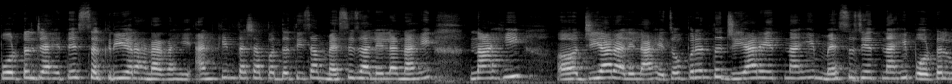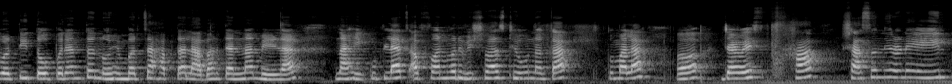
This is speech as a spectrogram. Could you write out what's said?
पोर्टल जे आहे ते सक्रिय राहणार नाही. आणखीन तशा पद्धतीचा मेसेज आलेला नाही नाही जी आर आलेला आहे. जोपर्यंत जी आर येत नाही मेसेज येत नाही पोर्टलवरती तोपर्यंत नोव्हेंबरचा हप्ता लाभार्थ्यांना मिळणार नाही. कुठल्याच अफवांवर विश्वास ठेवू नका. तुम्हाला ज्यावेळेस हा शासन निर्णय येईल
